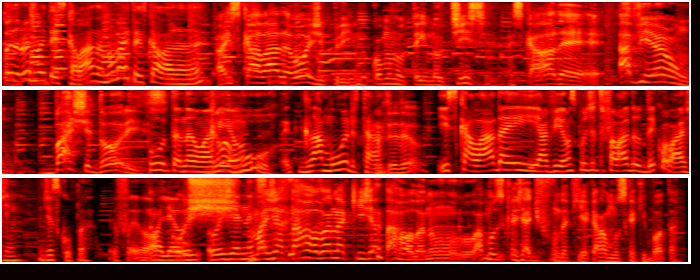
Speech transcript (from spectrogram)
Pedro, hoje vai ter escalada? Não vai ter escalada, né? A escalada hoje, Pri, como não tem notícia, a escalada é avião, bastidores. Puta, não, avião. Glamour. Glamour, tá. Entendeu? Escalada e avião, você podia ter falado decolagem. Desculpa. Eu, fui- olha, hoje, hoje é nesse... Mas já tá rolando aqui, já tá rolando a música já de fundo aqui, aquela música que bota.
